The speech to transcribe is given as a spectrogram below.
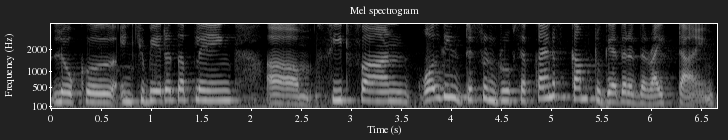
local incubators are playing, um, seed fund, all these different groups have kind of come together at the right time.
